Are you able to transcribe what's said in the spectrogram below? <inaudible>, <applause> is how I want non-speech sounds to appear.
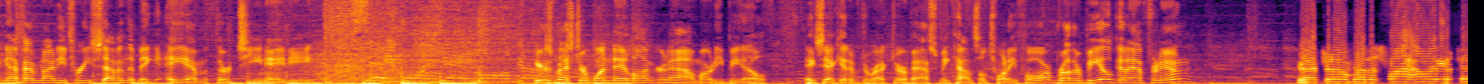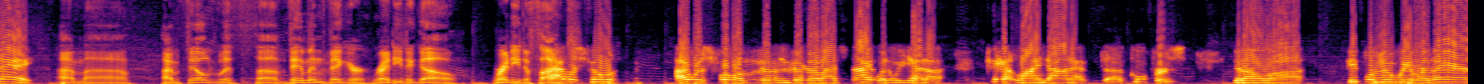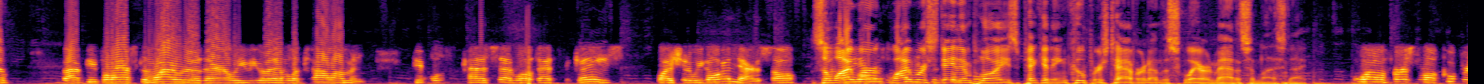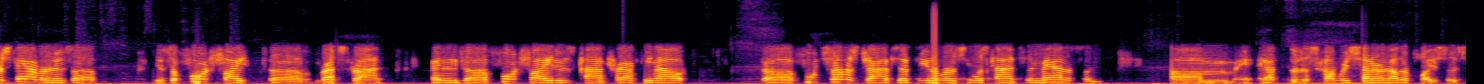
Big FM 93.7, the Big AM 1380. Here's Mr. One Day Longer Now, Marty Beil, Executive Director of AFSCME Council 24. Brother Beil, good afternoon. Good afternoon, Brother Sly. How are you today? I'm, uh, I'm filled with uh, vim and vigor, ready to go, ready to fight. I was full, I was full of vim and vigor last night when we had a picket line down at uh, Cooper's. You know, uh, people knew we were there. A lot of people asking why we were there. We, we were able to tell them, and people kind of said, "Well, if that's the case, why should we go in there?" So, so why were why were state employees picketing Cooper's Tavern on the square in Madison last night? Well, first of all, Cooper's Tavern is a is a food fight uh, restaurant, and uh, food fight is contracting out uh, food service jobs at the University of Wisconsin Madison, um, at the Discovery Center and other places.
